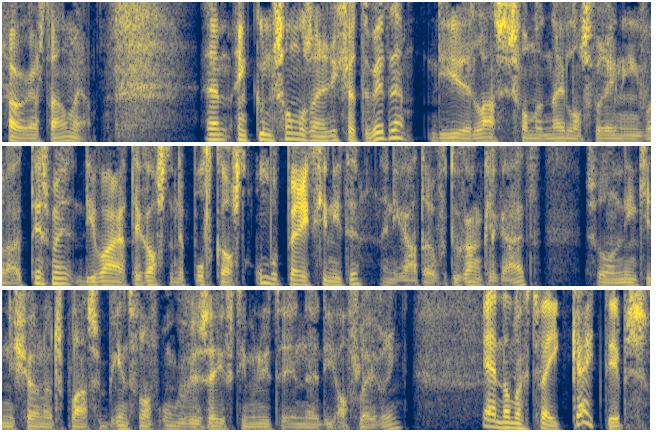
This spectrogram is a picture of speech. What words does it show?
zouden gaan staan. Maar ja. Um, en Koen Sanders en Richard de Witte, die de laatste is van de Nederlandse Vereniging voor Autisme, die waren te gast in de podcast Onbeperkt Genieten. En die gaat over toegankelijkheid. Zullen een linkje in de show notes plaatsen. Het begint vanaf ongeveer 17 minuten in uh, die aflevering. Ja, en dan nog twee kijktips.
